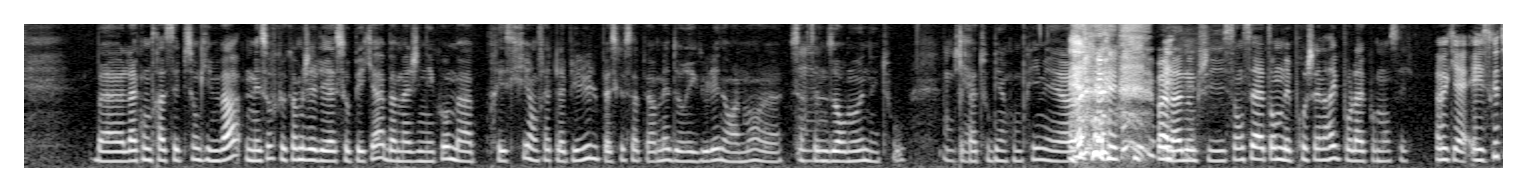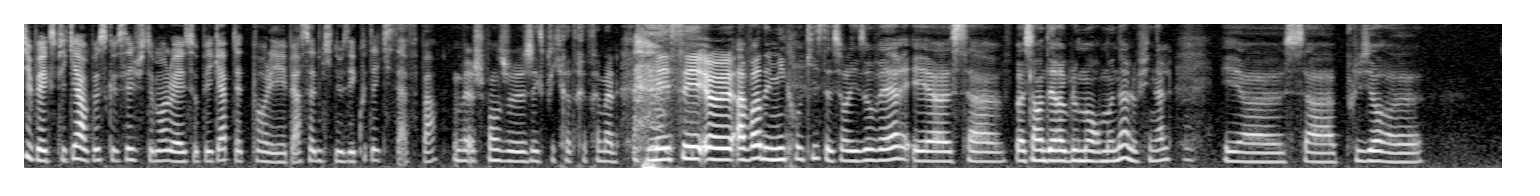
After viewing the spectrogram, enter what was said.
bah, la contraception qui me va. Mais sauf que comme j'ai les SOPK, bah, ma gynéco m'a prescrit en fait la pilule parce que ça permet de réguler normalement euh, certaines hormones et tout. Ok. J'ai pas tout bien compris, mais euh, voilà, donc je suis censée attendre mes prochaines règles pour la commencer. Ok. Et est-ce que tu peux expliquer un peu ce que c'est justement le SOPK, peut-être pour les personnes qui nous écoutent et qui savent pas? Bah, je pense que je- j'expliquerai très très mal. Mais c'est euh, avoir des microkystes sur les ovaires et euh, ça, bah, c'est un dérèglement hormonal au final. Et euh, ça a plusieurs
